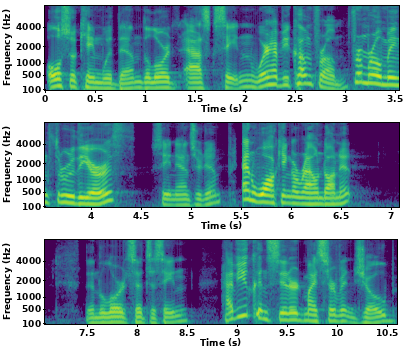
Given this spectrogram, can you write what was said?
also came with them. The Lord asked Satan, Where have you come from? From roaming through the earth, Satan answered him, and walking around on it. Then the Lord said to Satan, have you considered my servant Job?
